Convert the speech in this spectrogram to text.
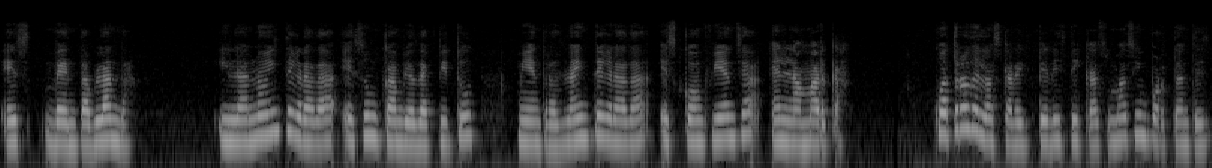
es venta blanda. Y la no integrada es un cambio de actitud, mientras la integrada es confianza en la marca. Cuatro de las características más importantes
